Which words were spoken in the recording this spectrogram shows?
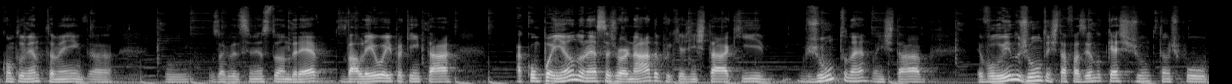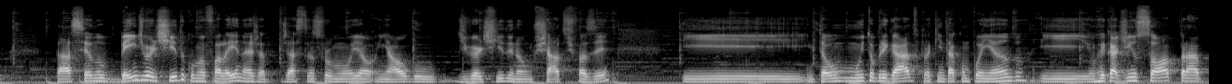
complemento também uh, o, os agradecimentos do André. Valeu aí para quem tá acompanhando nessa jornada, porque a gente tá aqui junto, né? A gente tá evoluindo junto, a gente tá fazendo o cast junto. Então, tipo, tá sendo bem divertido, como eu falei, né? Já, já se transformou em algo divertido e não chato de fazer. E então, muito obrigado para quem está acompanhando. E um recadinho só para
